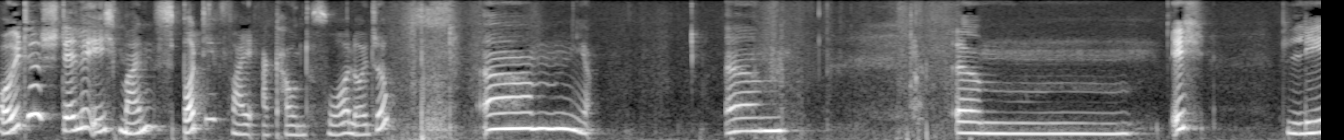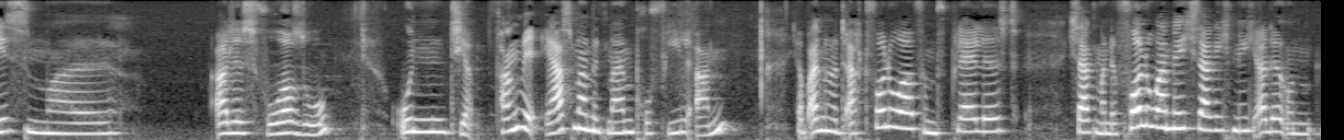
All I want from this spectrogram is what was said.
Heute stelle ich meinen Spotify-Account vor, Leute. Ähm, ja. Ähm, ähm, ich lese mal alles vor so. Und ja, fangen wir erstmal mit meinem Profil an. Ich habe 108 Follower, 5 Playlists. Ich sage meine Follower nicht, sage ich nicht alle. Und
